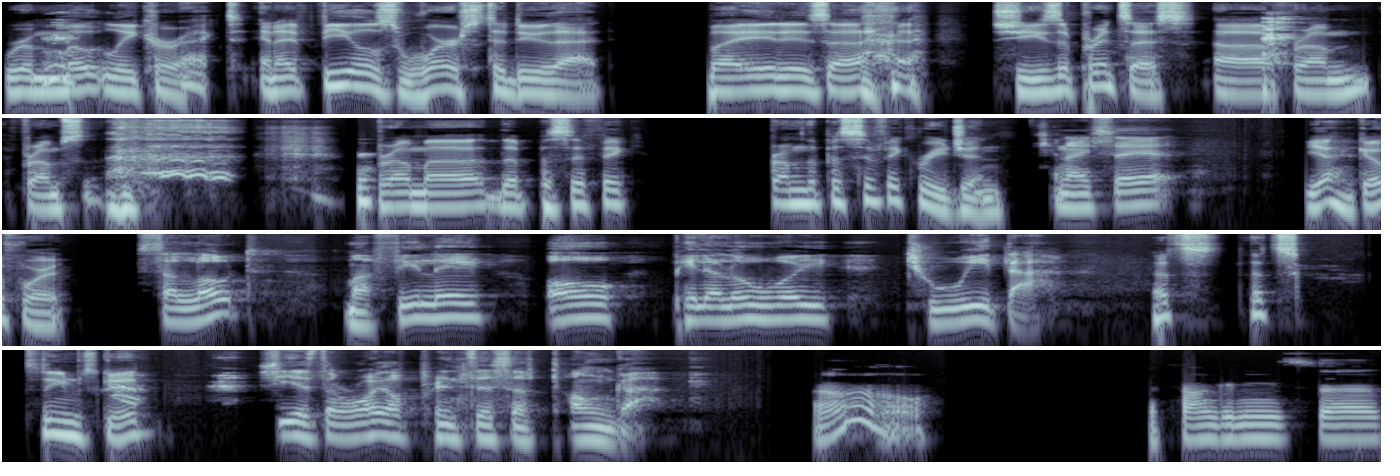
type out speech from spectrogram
remotely correct, and it feels worse to do that. But it is. Uh, she's a princess uh, from from from uh, the Pacific from the Pacific region. Can I say it? Yeah, go for it. Salot mafile o pilaluwi chuita. That's that's seems good. She is the royal princess of Tonga. Oh, a Tonganese uh,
